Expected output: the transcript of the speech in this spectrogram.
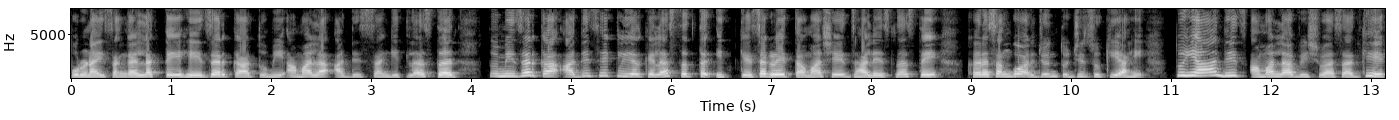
पूर्णाई सांगायला लागते हे जर का तुम्ही आम्हाला आधीच सांगितलं असतं तुम्ही जर का आधीच हे क्लिअर केलं असतं तर इतके सगळे तमाशे झालेच नसते. खरं सांगू अर्जुन तुझी चुकी आहे. तू याआधीच आम्हाला विश्वासात घेत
